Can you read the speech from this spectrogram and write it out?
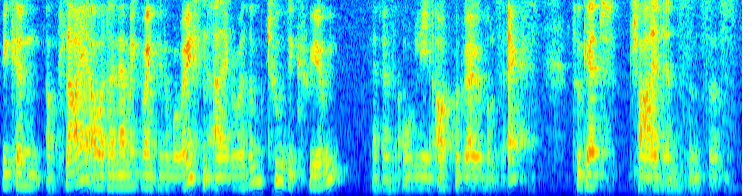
we can apply our dynamic ranked enumeration algorithm to the query that has only output variables x to get child instances.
